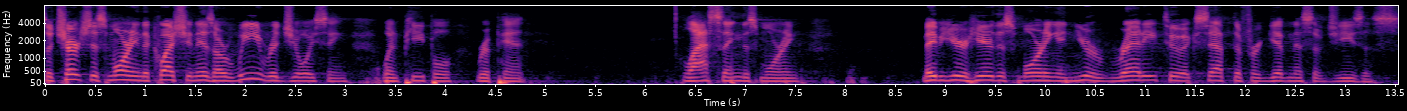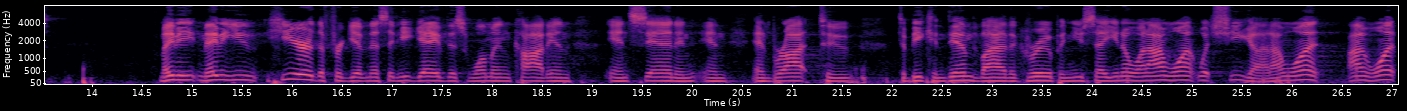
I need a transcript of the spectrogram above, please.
So, church, this morning, the question is are we rejoicing when people repent? Last thing this morning, maybe you're here this morning and you're ready to accept the forgiveness of Jesus. Maybe, maybe you hear the forgiveness that he gave this woman caught in, in sin and, and, and brought to, to be condemned by the group, and you say, you know what, I want what she got. I want, I want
